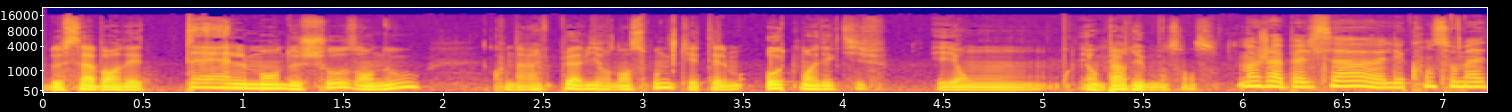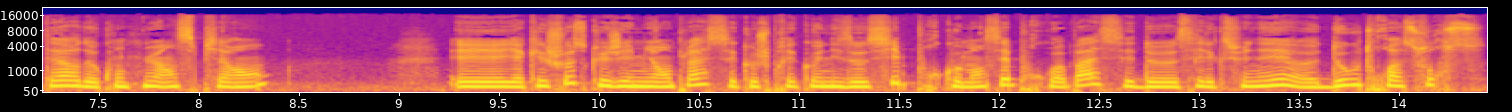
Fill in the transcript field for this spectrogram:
de s'aborder tellement de choses en nous qu'on n'arrive plus à vivre dans ce monde qui est tellement hautement addictif. Et on, et on perd du bon sens. Moi, j'appelle ça euh, les consommateurs de contenu inspirant. Et il y a quelque chose que j'ai mis en place et que je préconise aussi pour commencer, pourquoi pas, c'est de sélectionner deux ou trois sources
